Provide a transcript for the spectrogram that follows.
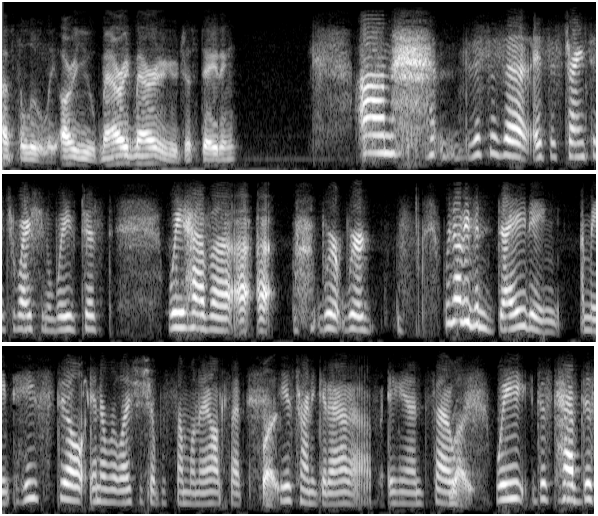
Absolutely. Are you married married or are you just dating? Um, this is a it's a strange situation. We've just we have a, a, a we're we're we're not even dating. I mean, he's still in a relationship with someone else that Right. he's trying to get out of, and so Right. we just have this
